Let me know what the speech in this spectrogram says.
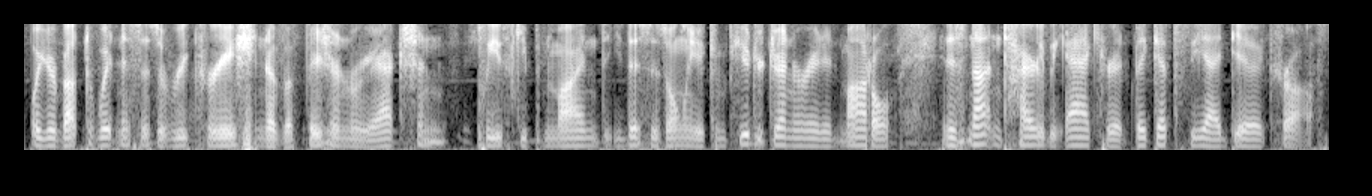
What you're about to witness is a recreation of a fission reaction. Please keep in mind that this is only a computer-generated model. It is not entirely accurate, but gets the idea across.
